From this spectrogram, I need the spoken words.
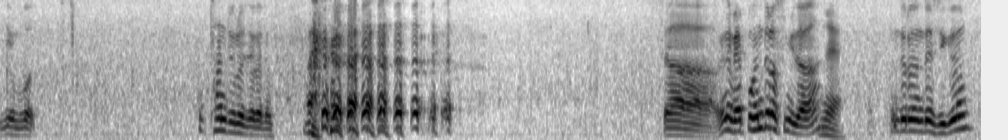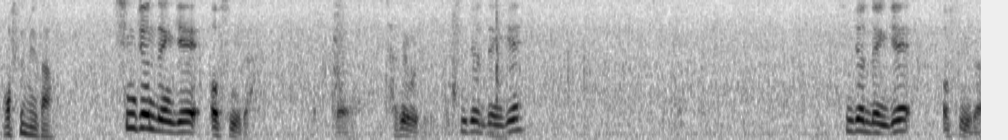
이게 뭐, 폭탄주를 제가 좀. 자, 그냥 몇 번 흔들었습니다. 예, 흔들었는데 지금 없습니다. 침전된 게 없습니다. 네, 자세히 보시면. 침전된 게, 침전된 게 없습니다.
